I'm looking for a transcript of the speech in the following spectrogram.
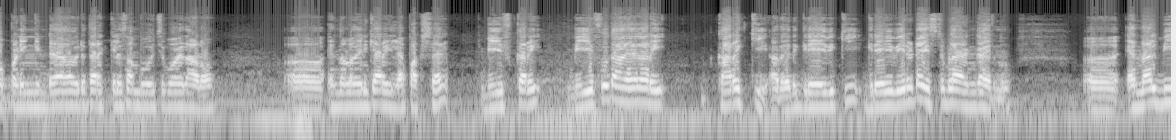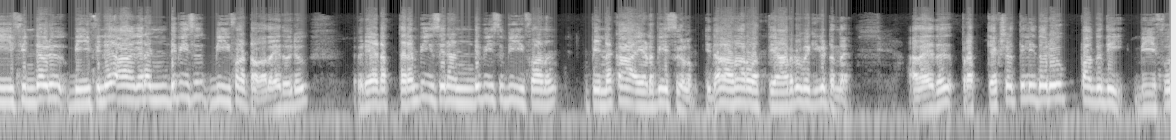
ഓപ്പണിങ്ങിന്റെ ആ ഒരു തിരക്കിൽ സംഭവിച്ചു പോയതാണോ? എന്നുള്ളത് എനിക്കറിയില്ല. പക്ഷെ ബീഫ് കറി ബീഫ് കായ കറി കറിക്ക് അതായത് ഗ്രേവിക്ക് ഗ്രേവിയുടെ ടേസ്റ്റ് ബ്ലാങ്ക് ആയിരുന്നു. എന്നാൽ ബീഫിന്റെ ഒരു ബീഫിന് ആകെ രണ്ട് പീസ് ബീഫ് ആട്ടോ അതായത് ഒരു ഒരു ഇടത്തരം പീസ് രണ്ട് പീസ് ബീഫാണ് പിന്നെ കായയുടെ പീസുകളും ഇതാണ് അറുപത്തിയാറ് രൂപയ്ക്ക് കിട്ടുന്നത് അതായത് പ്രത്യക്ഷത്തിൽ ഇതൊരു പകുതി ബീഫ്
